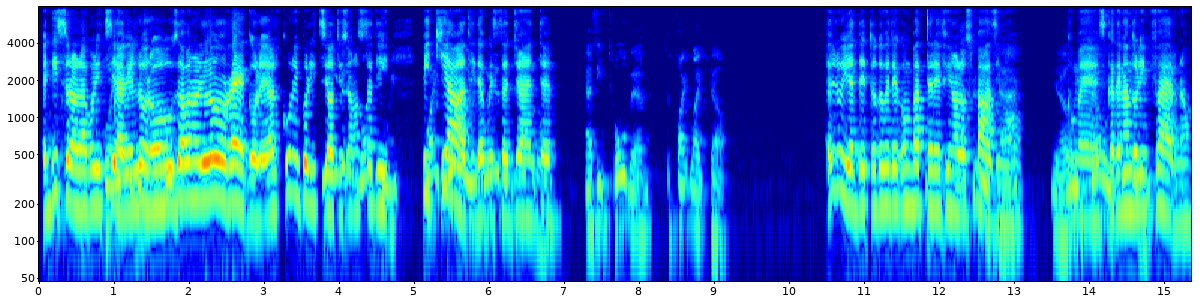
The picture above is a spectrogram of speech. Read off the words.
E dissero alla polizia che loro usavano le loro regole. Alcuni poliziotti sono stati picchiati da questa gente. E lui ha detto dovete combattere fino allo spasimo come scatenando l'inferno.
